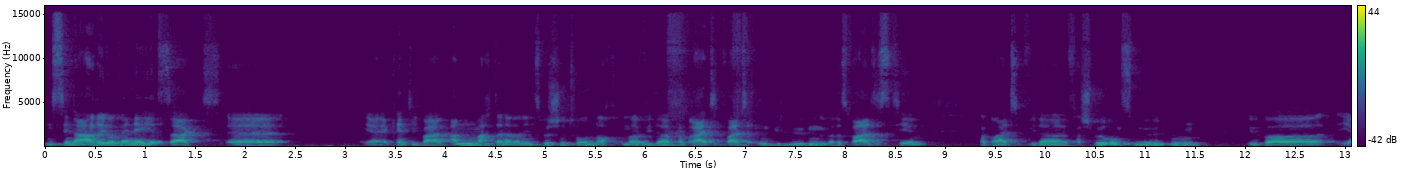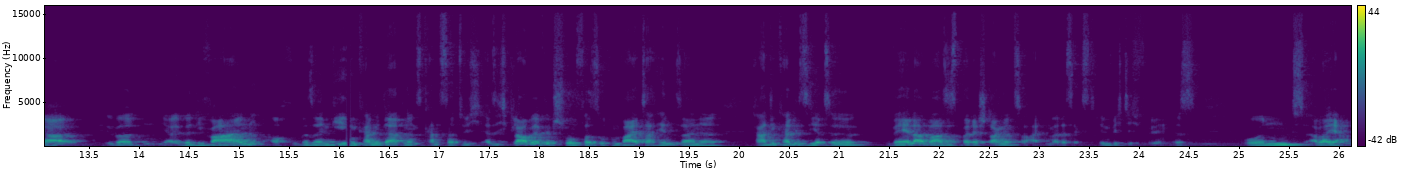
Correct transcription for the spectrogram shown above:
Ein Szenario, wenn er jetzt sagt, äh, er erkennt die Wahl an, macht dann aber in den Zwischentonen auch immer wieder, verbreitet weiter irgendwie Lügen über das Wahlsystem, verbreitet wieder Verschwörungsmythen über, ja, über, ja, über die Wahlen und auch über seinen Gegenkandidaten. Dann kann es natürlich, also ich glaube, er wird schon versuchen, weiterhin seine radikalisierte Wählerbasis bei der Stange zu halten, weil das extrem wichtig für ihn ist. Und aber ja,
